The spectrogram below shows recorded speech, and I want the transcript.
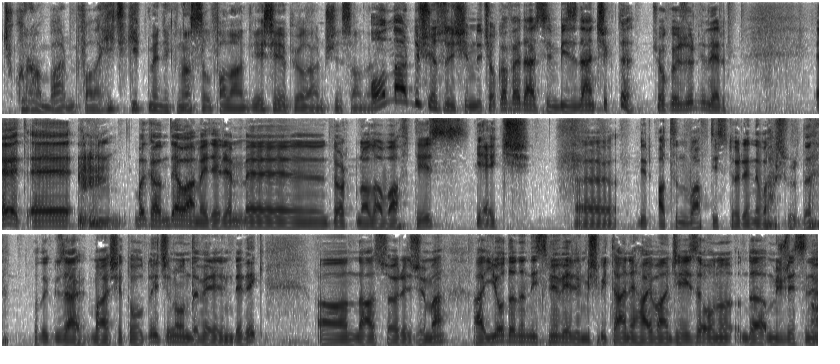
Çukur Ambar mı falan hiç gitmedik nasıl falan diye şey yapıyorlarmış insanlar. Onlar düşünsün şimdi çok affedersin bizden çıktı. Çok özür dilerim. Evet e, bakalım devam edelim. E, dört nala vaftiz geç. E, bir atın vaftiz töreni var şurada. O da güzel manşet olduğu için onu da verelim dedik. Ondan sonracıma Yoda'nın ismi verilmiş bir tane hayvancağıza onu da müjdesini Aa,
